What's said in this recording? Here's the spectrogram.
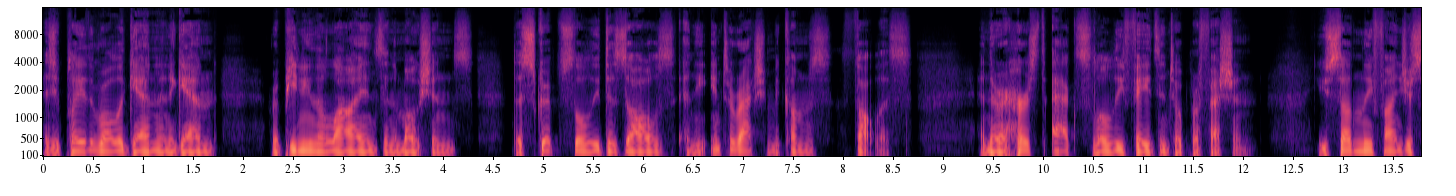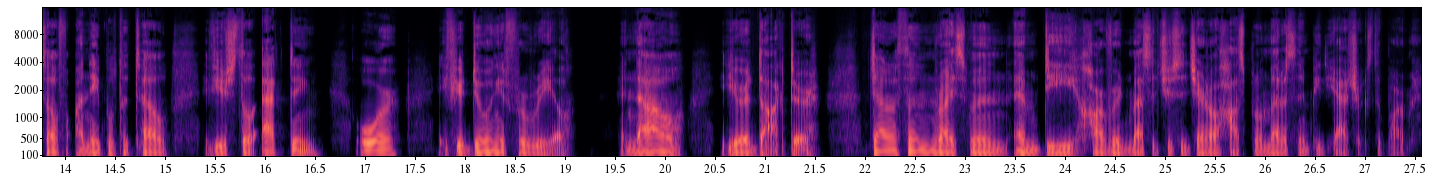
as you play the role again and again, repeating the lines and the motions, the script slowly dissolves and the interaction becomes thoughtless, and the rehearsed act slowly fades into a profession. You suddenly find yourself unable to tell if you're still acting or if you're doing it for real. And now you're a doctor. Jonathan Reisman, MD, Harvard, Massachusetts General Hospital Medicine Pediatrics Department.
